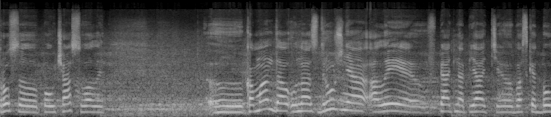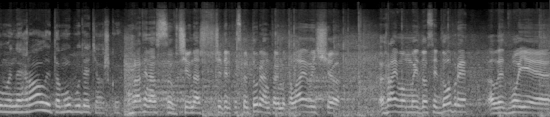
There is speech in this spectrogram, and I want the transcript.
просто поучаствували. Е, Команда у нас дружня, але в 5 на 5 баскетбол ми не грали, тому буде тяжко. Грати нас вчив наш вчитель фізкультури Анатолій Миколайович. Граємо ми досить добре, але двоє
